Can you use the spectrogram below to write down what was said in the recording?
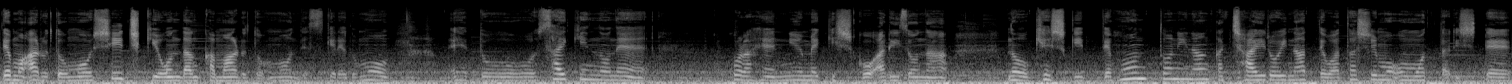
でもあると思うし地球温暖化もあると思うんですけれども、えーと、最近のねここら辺ニューメキシコアリゾナの景色って本当になんか茶色いなって私も思ったりして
